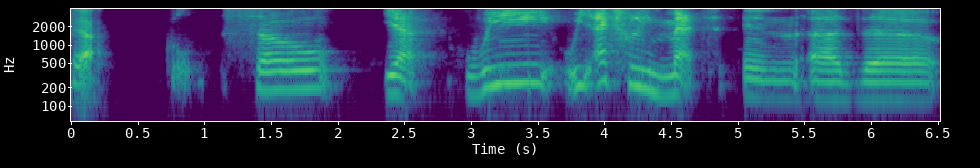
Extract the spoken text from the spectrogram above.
Yeah. Cool. So yeah, we we actually met in uh, the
